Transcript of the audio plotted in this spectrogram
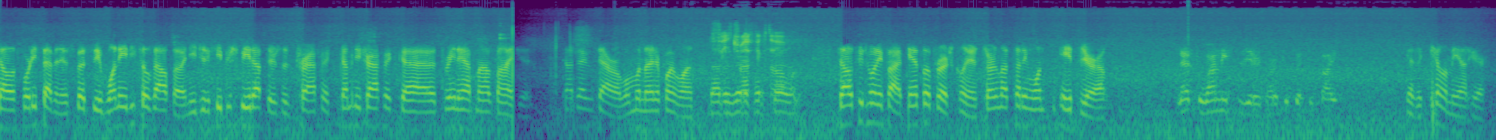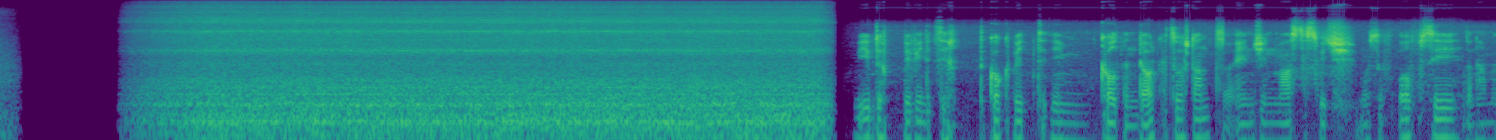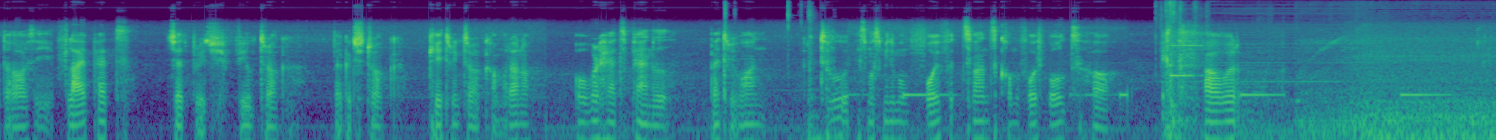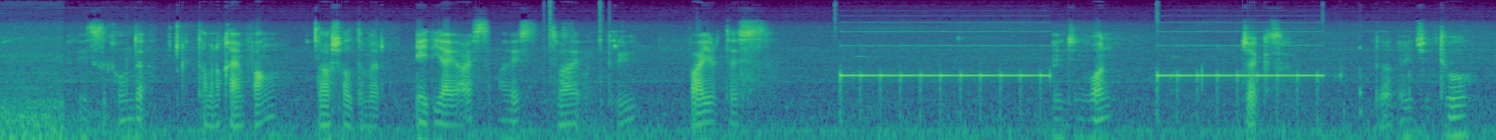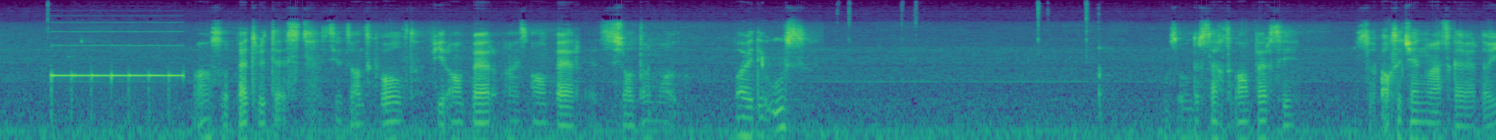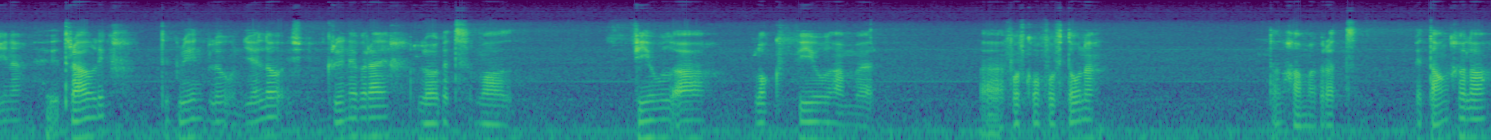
Tower 47. It was supposed to be 180 Tills Alpha. I need you to keep your speed up. There's a traffic, company traffic, uh, three and a half miles behind you. Contact the tower, 119.1. Field traffic tower. Tower 225, cancel approach clearance. Turn left heading 180. You Left 180, Tower 225. guys are killing me out here. Wie üblich befindet sich der Cockpit im Cold and Dark Zustand. Der Engine Master Switch muss auf Off sein. Dann haben wir da unsere Flypad, Jetbridge, Fuel Truck, Baggage Truck, Catering Truck haben wir auch noch. Overhead Panel, Battery 1, 2. Es muss Minimum 25,5 Volt haben. Power 40 Sekunden. Da haben wir noch keinen Empfang. Da schalten wir ADIRS 1, 2 und 3. Fire Test. Engine 1. Checked. Dann Engine 2. Also Battery Test. 27 Volt, 4 Ampere, 1 Ampere. Jetzt schalten wir mal beide aus. Muss unter 60 Ampere sein. So, Oxygenmaske wäre da rein. Hydraulik. Der Green, Blue und Yellow ist im grünen Bereich. Schaut mal Fuel an. Block Fuel haben wir äh, 5,5 Tonnen. Dann kann man gerade betanken lassen.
